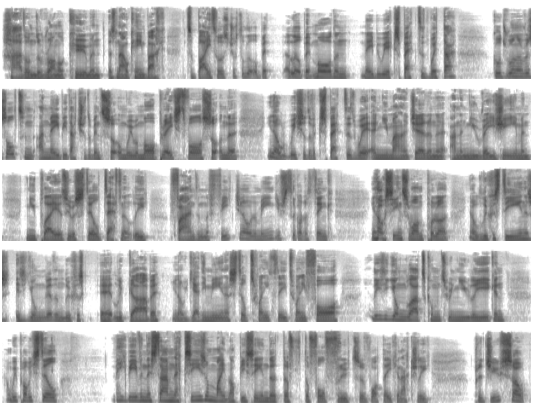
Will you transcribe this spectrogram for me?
had under Ronald Koeman has now came back to bite us just a little bit, a little bit more than maybe we expected with that good run of results, and, and maybe that should have been something we were more braced for, something that you know we should have expected with a new manager and a, and a new regime and new players who are still definitely finding the feet. You know what I mean? You've still got to think. You know, seeing someone put on, you know, Lucas Digne is, is younger than Lucas uh, Luke Garbutt. You know, Yerry Mina still 23, 24. These are young lads coming to a new league, and, and we probably still, maybe even this time next season, might not be seeing the, the, the full fruits of what they can actually produce. So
